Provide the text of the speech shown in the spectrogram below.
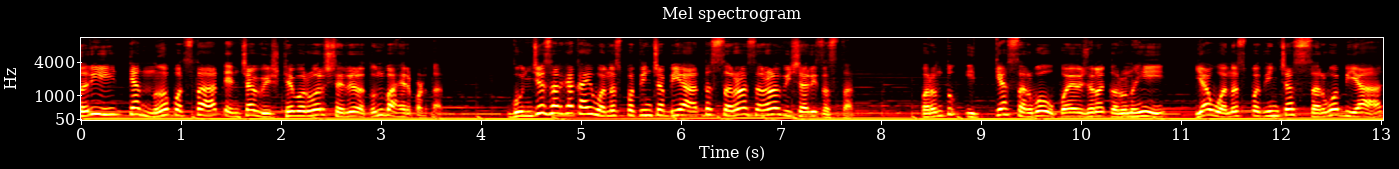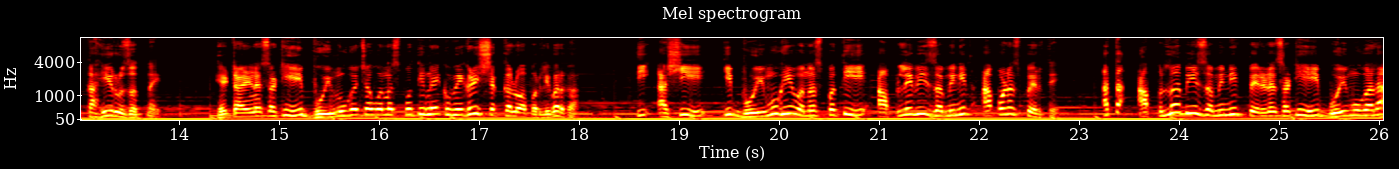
तरी त्या न पचता त्यांच्या विष्ठेबरोबर शरीरातून बाहेर पडतात. गुंजेसारख्या काही वनस्पतींच्या बिया तर सरळ सरळ विषारीच असतात. परंतु इतक्या सर्व उपाययोजना करूनही या वनस्पतींच्या सर्व बिया काही रुजत नाहीत. हे टाळण्यासाठी भुईमुगाच्या वनस्पतीने एक वेगळी शक्कल वापरली बरं का. ती अशी की भुईमुग ही वनस्पती आपले बी जमिनीत आपणच पेरते. आता आपलं बी जमिनीत पेरण्यासाठी भुईमुगाला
